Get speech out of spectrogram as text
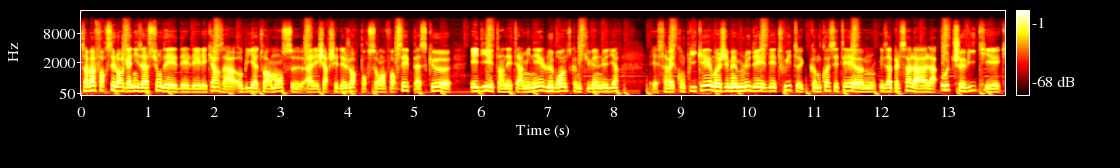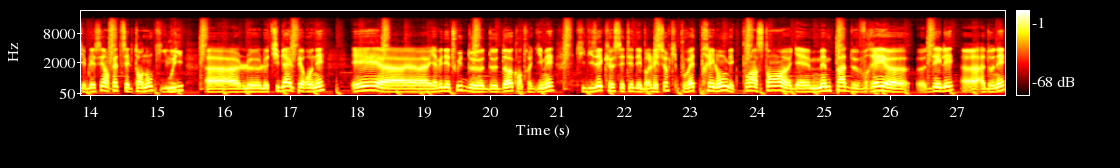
ça va forcer l'organisation des, Lakers à obligatoirement se, à aller chercher des joueurs pour se renforcer parce que Eddie est indéterminé, LeBron, comme tu viens de le dire, et ça va être compliqué. Moi, j'ai même lu des, des, tweets comme quoi c'était, euh, ils appellent ça la, la, haute cheville qui est, qui est blessée. En fait, c'est le tendon qui lie oui. euh, le, le, tibia et le péroné. Et euh, il y avait des tweets de, doc, entre guillemets, qui disaient que c'était des blessures qui pouvaient être très longues et que pour l'instant, euh, il n'y avait même pas de vrai euh, délai à donner.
